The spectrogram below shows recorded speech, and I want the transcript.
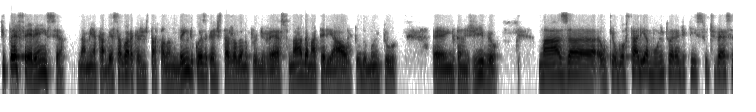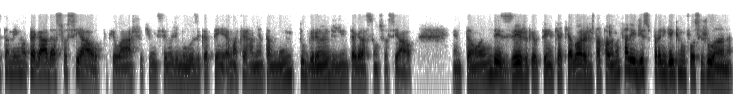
De preferência, na minha cabeça, agora que a gente está falando bem de coisa que a gente está jogando para o universo, nada material, tudo muito é, intangível, mas uh, o que eu gostaria muito era de que isso tivesse também uma pegada social, porque eu acho que o ensino de música tem, é uma ferramenta muito grande de integração social. Então, é um desejo que eu tenho, que aqui agora a gente está falando, não falei disso para ninguém que não fosse Joana,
